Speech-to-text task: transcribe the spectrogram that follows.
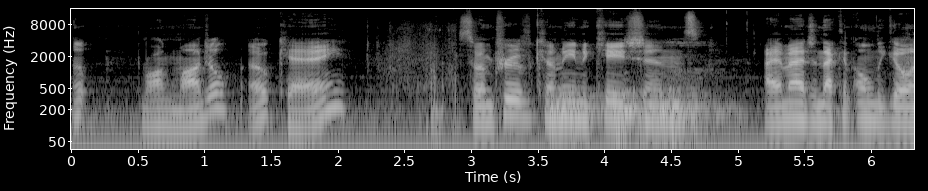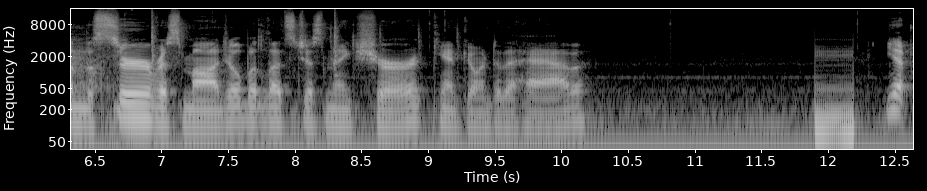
Oh, wrong module? Okay. So improved communications, I imagine that can only go in the service module, but let's just make sure it can't go into the hab. Yep,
